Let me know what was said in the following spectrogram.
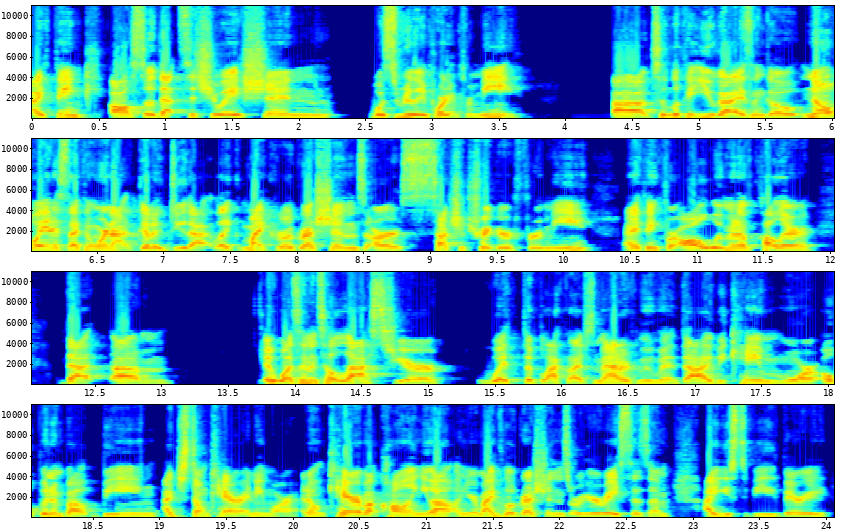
I think also that situation was really important for me uh, to look at you guys and go, no, wait a second, we're not going to do that. Like microaggressions are such a trigger for me. And I think for all women of color that um, it wasn't until last year with the Black Lives Matter movement that I became more open about being, I just don't care anymore. I don't care about calling you out on your microaggressions or your racism. I used to be very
